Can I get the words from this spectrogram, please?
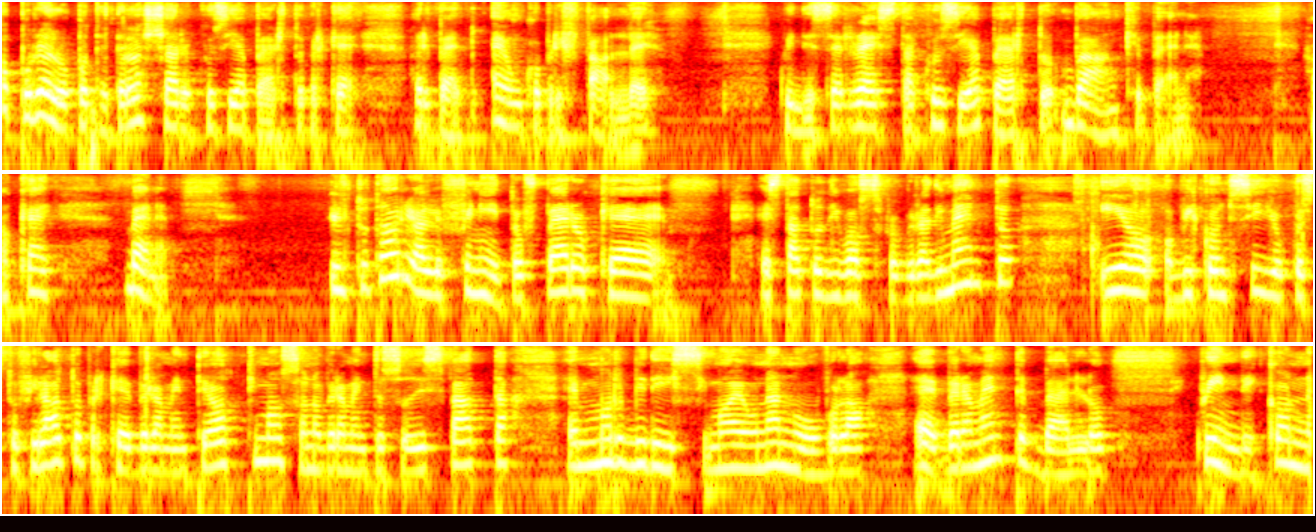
oppure lo potete lasciare così aperto perché ripeto è un copripalle quindi se resta così aperto va anche bene. Ok? Bene. Il tutorial è finito. Spero che è stato di vostro gradimento io vi consiglio questo filato perché è veramente ottimo sono veramente soddisfatta è morbidissimo è una nuvola è veramente bello. Quindi con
